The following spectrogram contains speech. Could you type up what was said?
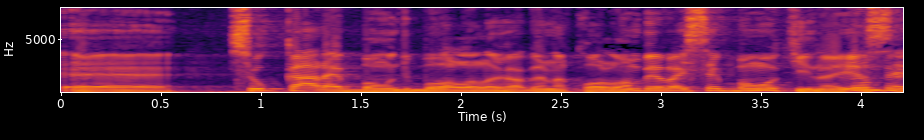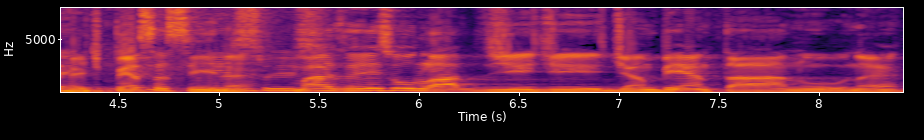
é, se o cara é bom de bola lá jogando na Colômbia, vai ser bom aqui, não é isso? Também. A gente pensa assim, Isso, né? isso. Mas às vezes o lado de, de, de ambientar no, né?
